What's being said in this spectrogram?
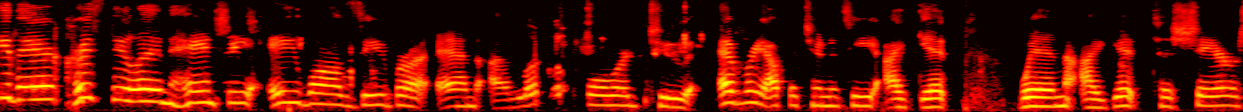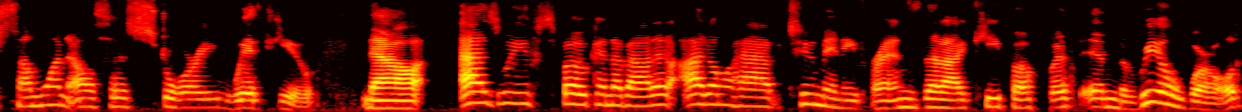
Hey there, Christie Lynn Hanchey, AWOL Zebra, and I look forward to every opportunity I get when I get to share someone else's story with you. Now, as we've spoken about it, I don't have too many friends that I keep up with in the real world,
